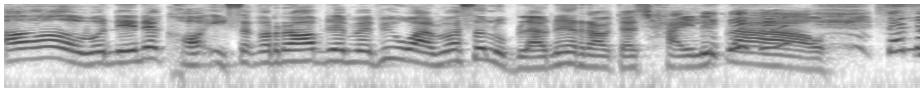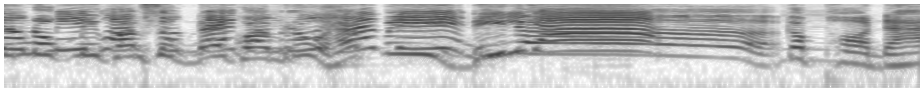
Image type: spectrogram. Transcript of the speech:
เออ วันนี้เนี่ยขออีกสักรอบได้ไหมพี่วานว่าสรุปแล้วเนี่ยเราจะใช้หรือเปล่า สนุกมีความสุขได้ความรู้ happy ดีดีจ้าด้าก็พอได้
